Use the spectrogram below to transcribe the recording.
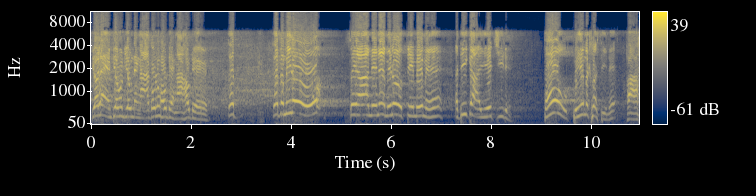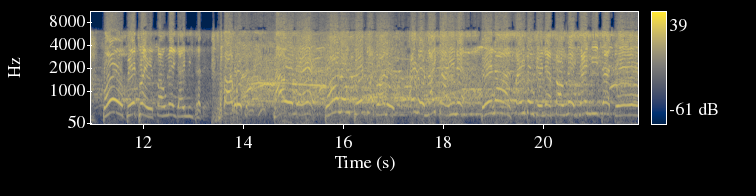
ပြောလိုက်ရင်ပြုံးပြုံးနဲ့ငါအကုန်လုံးဟုတ်တယ်ငါဟုတ်တယ်ကဲကဲသမီးတို့ဆရာအနေနဲ့မင်းတို့သင်ပေးမယ်အဓိကအရေးကြီးတယ်ဘောကိုဘေးမထွက်စေနဲ့ ဟာဘောကိုဘေးထွက်ရင်ပေါင်နဲ့ရိုက်မိတတ်တယ်ဘာလို့လဲဘာလို့လဲဘောလုံးဘေးထွက်သွားလို့အဲ့လိုလိုက်ကန်ရင်းနဲ့ဘေးနာကစိုင်းပုတ်တွေနဲ့ပေါင်နဲ့ရိုက်မိတတ်တယ်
